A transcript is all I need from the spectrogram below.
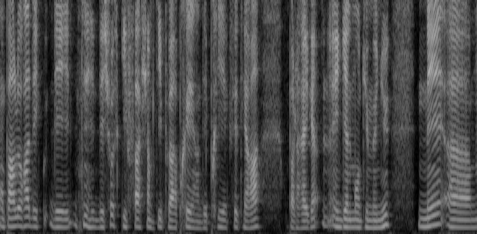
On parlera des, choses qui fâchent un petit peu après, hein, des prix, etc. On parlera également du menu. Mais euh,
